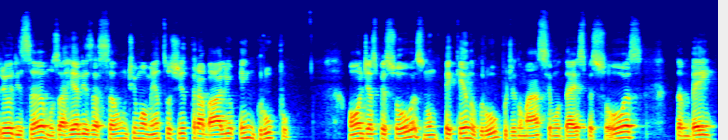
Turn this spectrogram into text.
priorizamos a realização de momentos de trabalho em grupo, onde as pessoas, num pequeno grupo de no máximo 10 pessoas, também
